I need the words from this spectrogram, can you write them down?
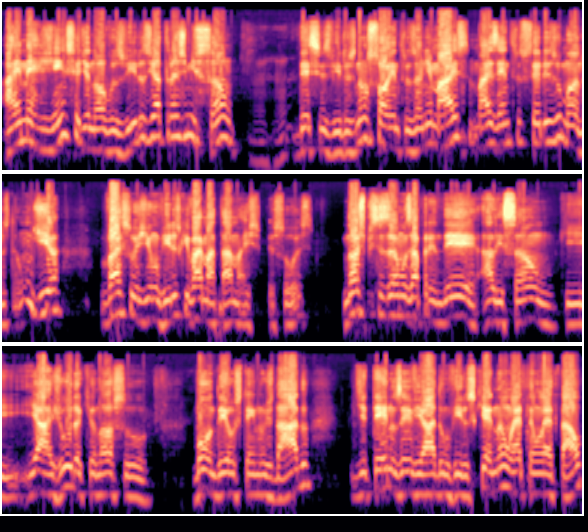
a emergência de novos vírus e a transmissão desses vírus, não só entre os animais, mas entre os seres humanos. Então, um dia vai surgir um vírus que vai matar mais pessoas. Nós precisamos aprender a lição que, e a ajuda que o nosso bom Deus tem nos dado de ter nos enviado um vírus que não é tão letal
